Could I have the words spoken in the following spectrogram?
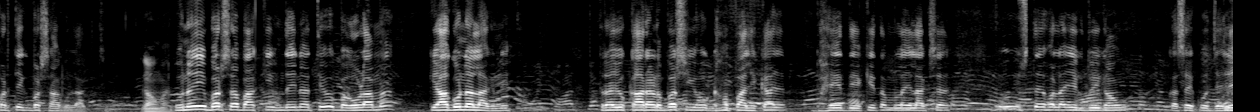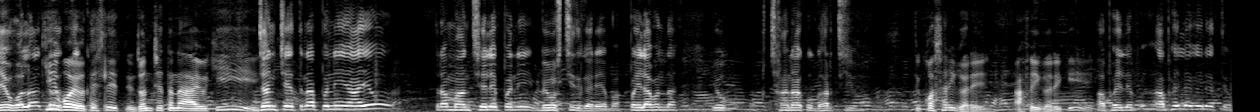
प्रत्येक वर्ष आगो लाग्थ्यो। गाउँमा? कुनै वर्ष बाँकी हुँदैन थियो बगौडामा कि आगो नलाग्ने। तर यो कारणवश यो गाउँपालिका भएदेखि त मलाई लाग्छ उस्तै होला एक दुई गाउँ कसैको झले होला के भयो त्यो त्यसले? जनचेतना आयो कि? जनचेतना पनि आयो तर मान्छेले पनि व्यवस्थित गरे। अब पहिलाभन्दा यो छानाको घर थियो। त्यो कसरी गरे? आफै गरे कि? आफैले आफैले गरे त्यो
